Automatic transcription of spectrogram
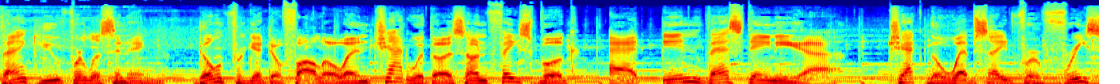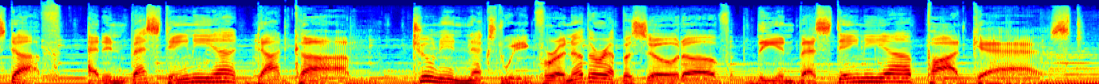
Thank you for listening. Don't forget to follow and chat with us on Facebook at Investania. Check the website for free stuff at investania.com. Tune in next week for another episode of the Investania Podcast.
